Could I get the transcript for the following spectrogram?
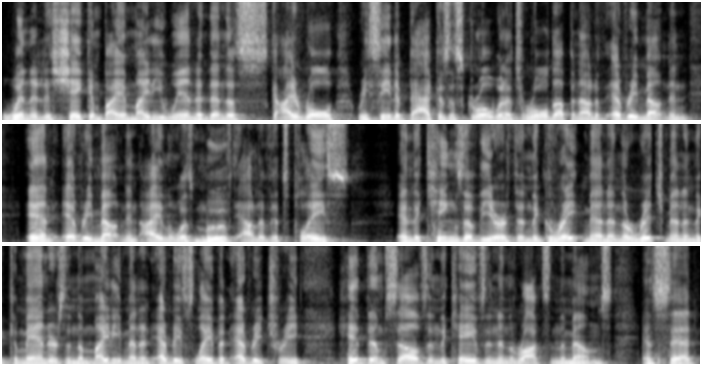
when it is shaken by a mighty wind. And then the sky roll receded back as a scroll when it's rolled up, and out of every mountain and every mountain and island was moved out of its place. And the kings of the earth, and the great men, and the rich men, and the commanders, and the mighty men, and every slave, and every tree, hid themselves in the caves and in the rocks and the mountains, and said,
